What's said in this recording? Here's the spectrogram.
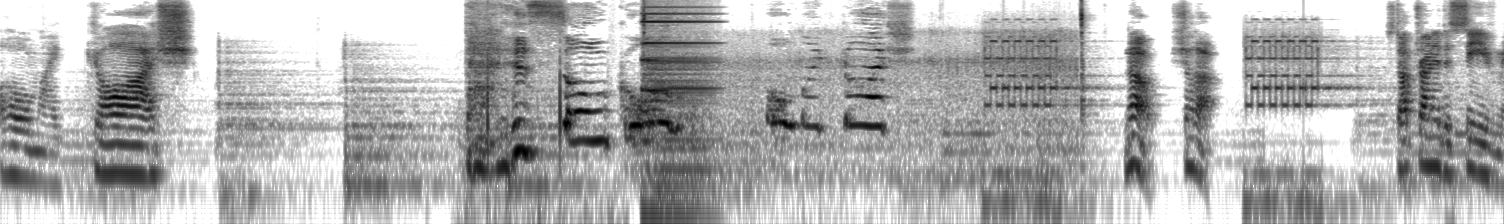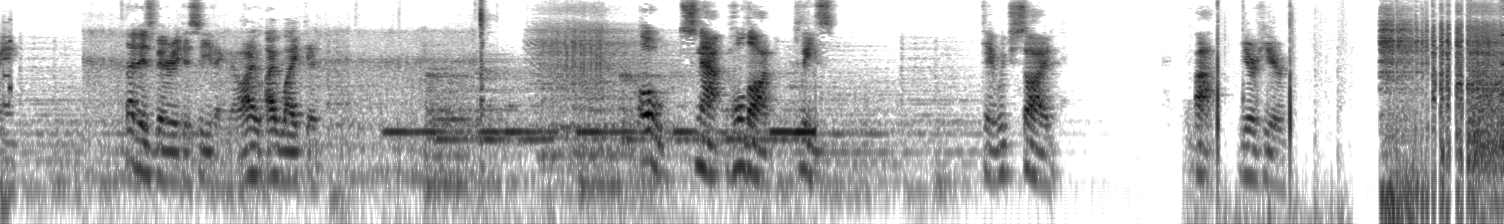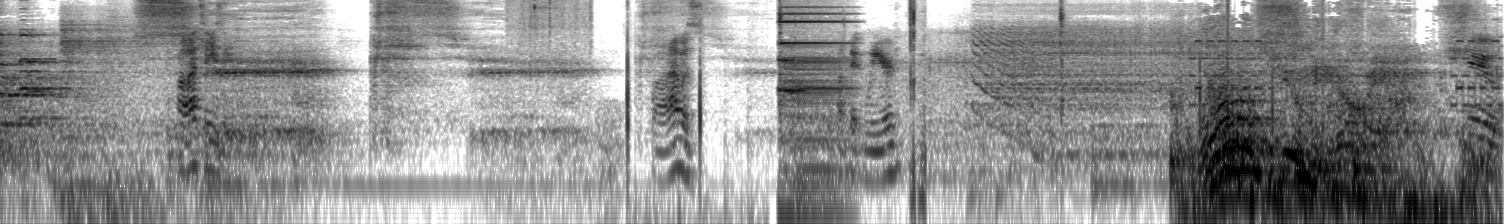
Oh my gosh. That is so cool. Oh my gosh. No, shut up. Stop trying to deceive me. That is very deceiving, though. I, I like it. Oh, snap. Hold on, please. Okay, which side? Ah, you're here. Oh, that's easy. Well, that was a bit weird. Shoot.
